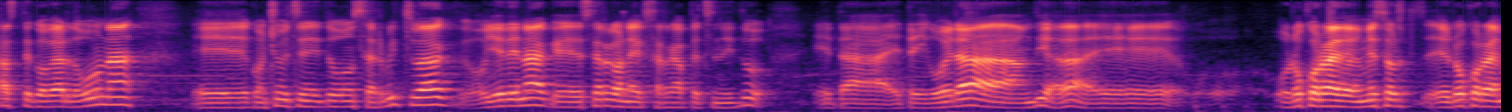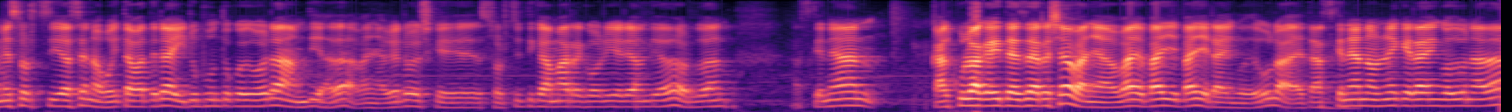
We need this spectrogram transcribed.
jazteko behar duguna, e, kontsumitzen ditugun zerbitzuak, hoi denak e, zerga honek zergapetzen ditu. Eta, eta igoera handia da. E, orokorra edo emezortzi, orokorra emezortzia zen hogeita batera hiru puntuko egoera handia da, baina gero eske zortzitik amarreko hori ere handia da, orduan azkenean kalkulak egitea ez da erresa, baina bai, bai, bai eragingo dugula, eta azkenean honek eragingo duena da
